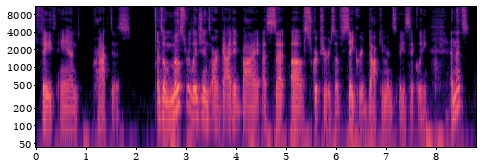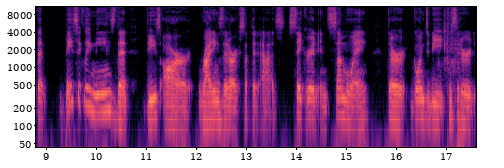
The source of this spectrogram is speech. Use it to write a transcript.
faith and practice. and so most religions are guided by a set of scriptures, of sacred documents, basically. And that's that basically means that these are writings that are accepted as sacred in some way. They're going to be considered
